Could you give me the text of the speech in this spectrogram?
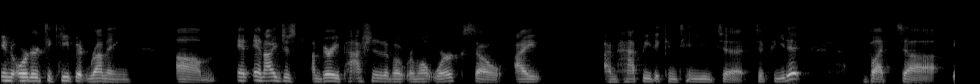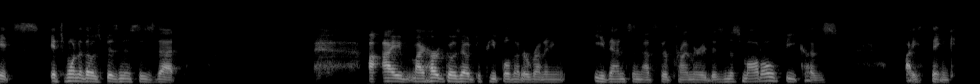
in order to keep it running. Um, and and I just I'm very passionate about remote work, so I I'm happy to continue to to feed it but uh, it's it's one of those businesses that I my heart goes out to people that are running events and that's their primary business model because I think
